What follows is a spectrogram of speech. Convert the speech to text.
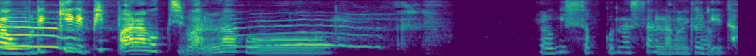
야 우리끼리 피 빨아먹지 말라고. 여기 있었구나 살람들이 다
